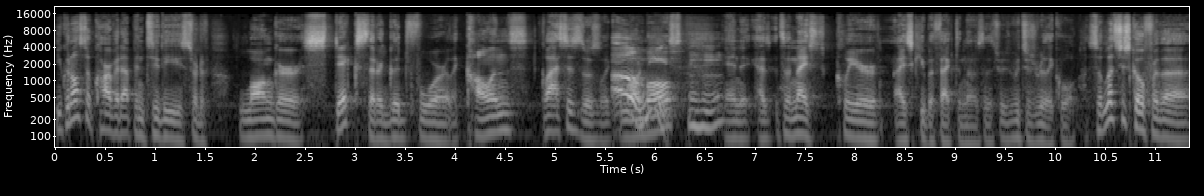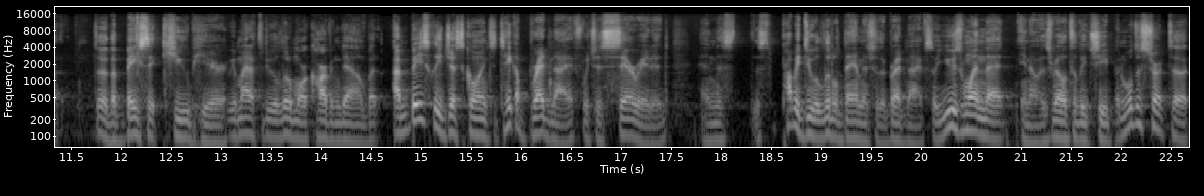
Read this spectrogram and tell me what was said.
You can also carve it up into these sort of longer sticks that are good for like Collins glasses, those like oh, long balls. Mm -hmm. And it has, it's a nice clear ice cube effect in those, which is really cool. So let's just go for the, the, the basic cube here. We might have to do a little more carving down, but I'm basically just going to take a bread knife, which is serrated, and this, this probably do a little damage to the bread knife. So use one that you know is relatively cheap, and we'll just start to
